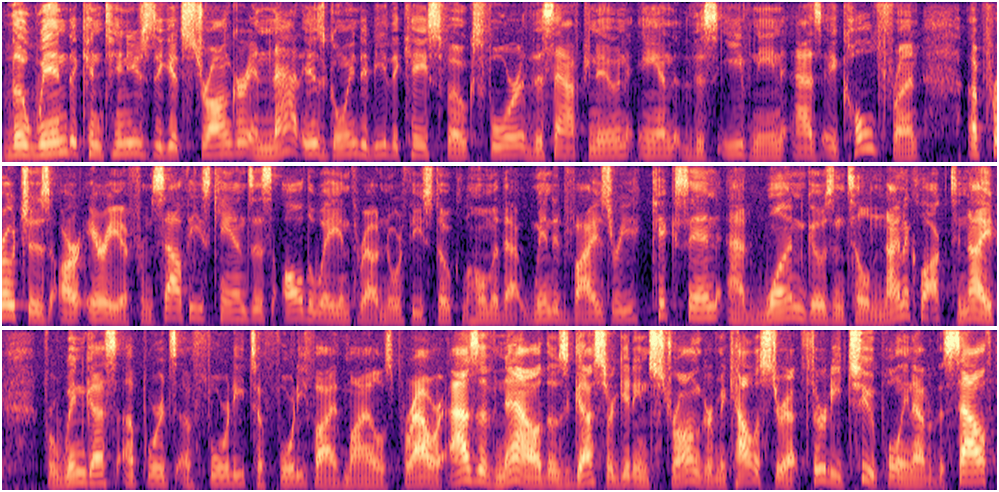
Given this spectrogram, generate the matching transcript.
The wind continues to get stronger, and that is going to be the case, folks, for this afternoon and this evening as a cold front approaches our area from southeast Kansas all the way in throughout northeast Oklahoma. That wind advisory kicks in at 1, goes until 9 o'clock tonight for wind gusts upwards of 40 to 45 miles per hour. As of now, those gusts are getting stronger. McAlester at 32 pulling out of the south,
